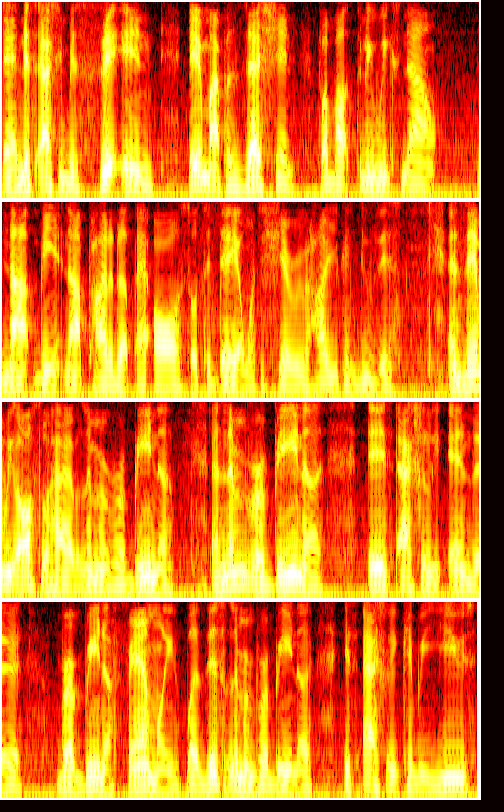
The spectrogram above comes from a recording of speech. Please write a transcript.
and this actually been sitting in my possession for about three weeks now not being not potted up at all. So today i want to share with you how you can do this. And then we also have lemon verbena. And lemon verbena is actually in the verbena family but this lemon verbena is actually can be used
